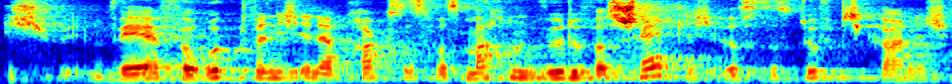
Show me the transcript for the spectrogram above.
Ich wäre verrückt, wenn ich in der Praxis was machen würde, was schädlich ist. Das dürfte ich gar nicht.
